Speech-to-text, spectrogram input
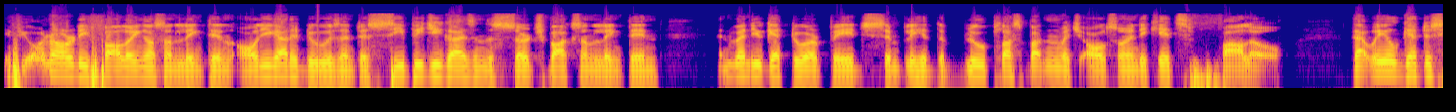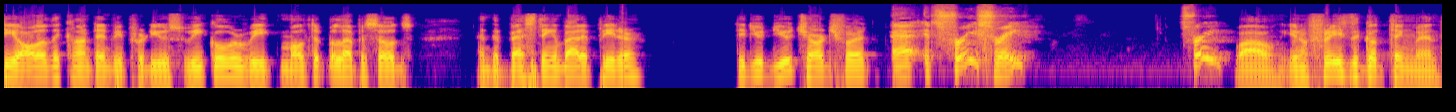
If you aren't already following us on LinkedIn, all you got to do is enter CPG Guys in the search box on LinkedIn. And when you get to our page, simply hit the blue plus button, which also indicates follow. That way, you'll get to see all of the content we produce week over week, multiple episodes. And the best thing about it, Peter, did you do you charge for it? Uh, it's free, Sri. It's free. Wow, you know, free is a good thing, man.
